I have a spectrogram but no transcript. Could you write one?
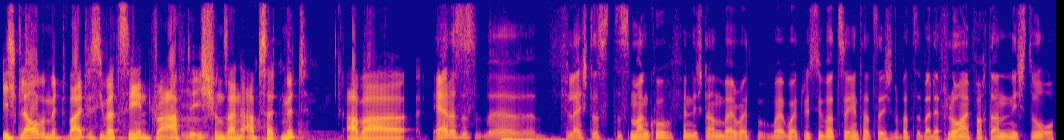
Ich glaube, mit Wide Receiver 10 drafte mhm. ich schon seine Upside mit. Aber. Ja, das ist äh, vielleicht das, das Manko, finde ich dann bei, bei Wide Receiver 10 tatsächlich, weil der Floor einfach dann nicht so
